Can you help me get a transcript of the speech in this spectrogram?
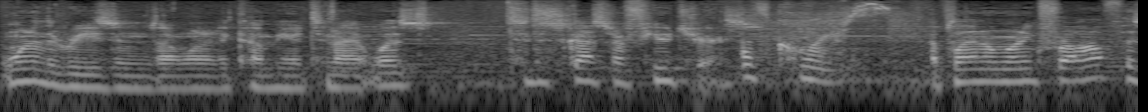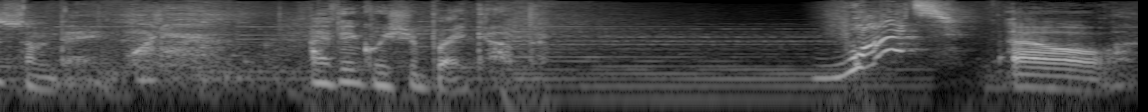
One of the reasons I wanted to come here tonight was to discuss our future. Of course. I plan on running for office someday. Warner. I think we should break up. What? Oh.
